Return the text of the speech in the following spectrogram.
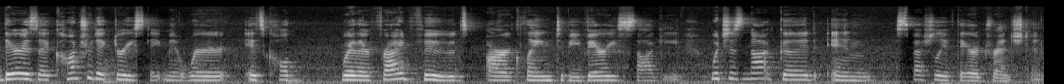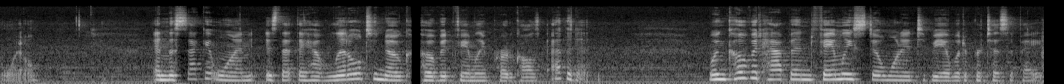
There is a contradictory statement where it's called where their fried foods are claimed to be very soggy, which is not good in especially if they are drenched in oil. And the second one is that they have little to no COVID family protocols evident. When COVID happened, families still wanted to be able to participate,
